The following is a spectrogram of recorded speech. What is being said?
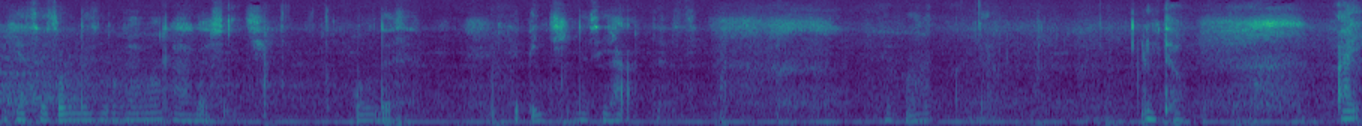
porque essas ondas não levam a nada, gente. Ondas repentinas e rápidas. Então, aí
